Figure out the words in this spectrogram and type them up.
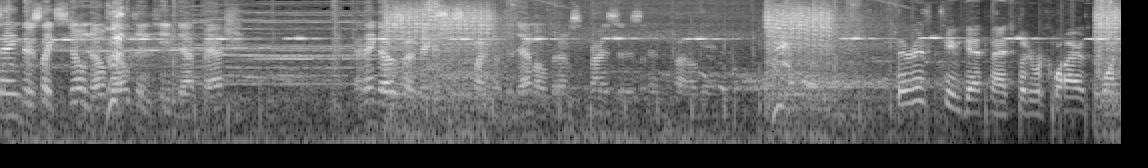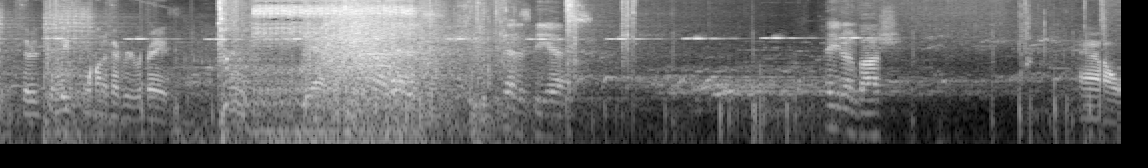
Saying there's like still no built-in team deathmatch? I think that was my biggest disappointment with the demo, but I'm surprised it isn't in the final game. There is team deathmatch, but it requires one. There's at least one of every race. Yeah. That is, that is BS. How you doing, Bosch? Ow.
